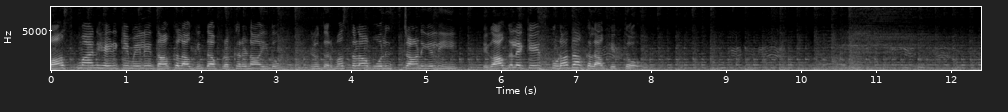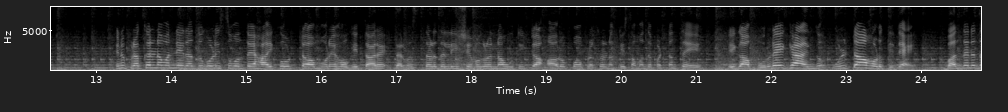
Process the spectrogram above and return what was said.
ಮಾಸ್ಕ್ ಮ್ಯಾನ್ ಹೇಳಿಕೆ ಮೇಲೆ ದಾಖಲಾಗಿದ್ದ ಪ್ರಕರಣ ಇದು. ಇನ್ನು ಧರ್ಮಸ್ಥಳ ಪೊಲೀಸ್ ಠಾಣೆಯಲ್ಲಿ ಈಗಾಗಲೇ ಕೇಸ್ ಕೂಡ ದಾಖಲಾಗಿತ್ತು. ಇನ್ನು ಪ್ರಕರಣವನ್ನೇ ರದ್ದುಗೊಳಿಸುವಂತೆ ಹೈಕೋರ್ಟ್ ಮೊರೆ ಹೋಗಿದ್ದಾರೆ. ಧರ್ಮಸ್ಥಳದಲ್ಲಿ ಶವಗಳನ್ನು ಹೂತಿಟ್ಟ ಆರೋಪ ಪ್ರಕರಣಕ್ಕೆ ಸಂಬಂಧಪಟ್ಟಂತೆ ಈಗ ಬುರುಡೆ ಗ್ಯಾಂಗ್ ಉಲ್ಟಾ ಹೊಡೆದಿದೆ. ಬಂಧನದ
